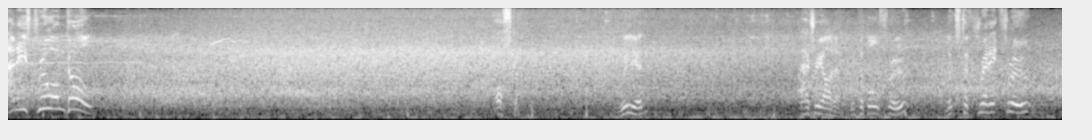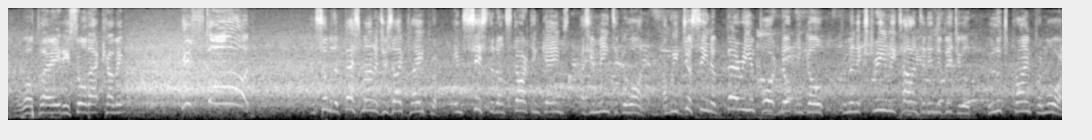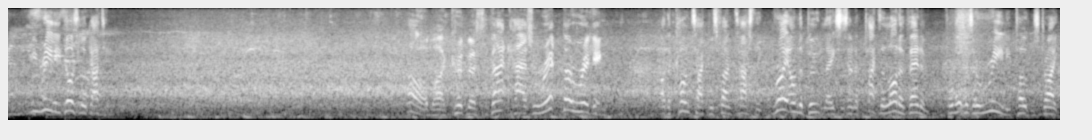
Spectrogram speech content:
And he's through on goal. Oscar. Willian. Adriano with the ball through. Looks to thread it through. Well played, he saw that coming. He's scored! And some of the best managers I played for insisted on starting games as you mean to go on. And we've just seen a very important opening goal from an extremely talented individual who looks primed for more. He really does look at it. Oh my goodness, that has ripped the rigging. Oh, the contact was fantastic, right on the bootlaces, and it packed a lot of venom for what was a really potent strike.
